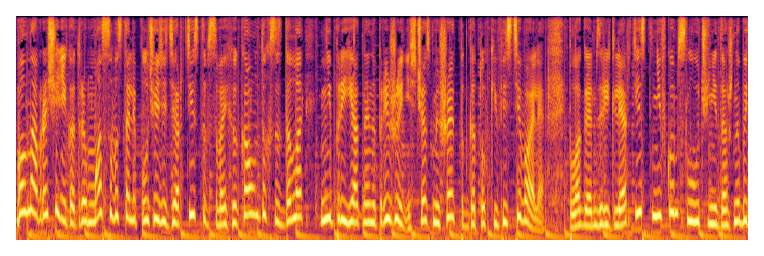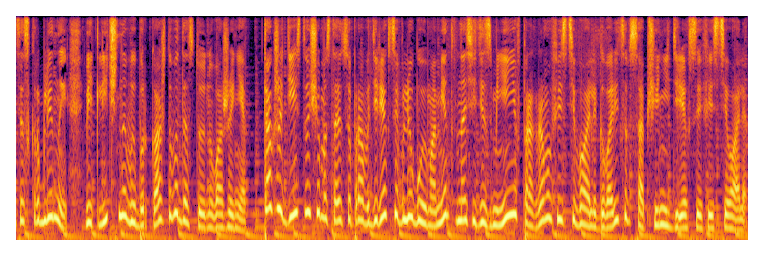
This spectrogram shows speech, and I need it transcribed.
Волна обращений, которые массово стали получать эти артисты в своих аккаунтах, создала неприятное напряжение. Сейчас мешает подготовке фестиваля. Полагаем, зрители и артисты ни в коем случае не должны быть оскорблены, ведь личный выбор каждого достоин уважения. Также действующим остается право дирекции в любой момент вносить изменения в программу фестиваля, говорится в сообщении дирекции фестиваля.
